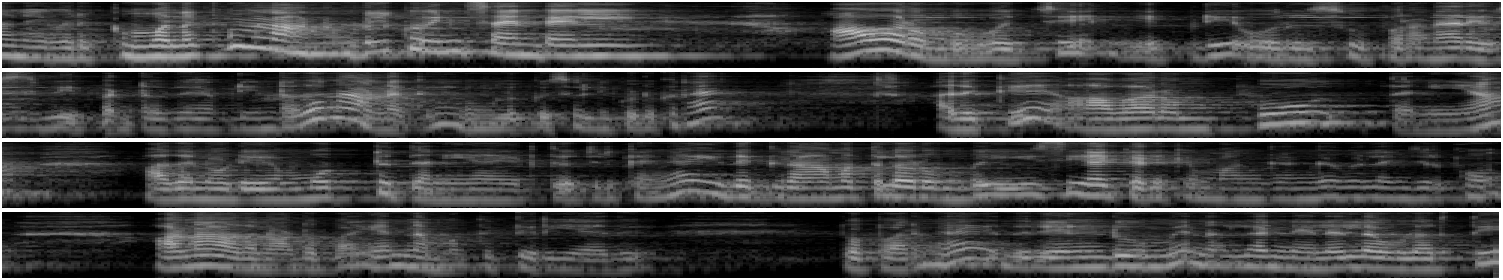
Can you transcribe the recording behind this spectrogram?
அனைவருக்கும் வணக்கம். நான் உங்கள் கோயின் சாண்டல். ஆவாரம்பூ வச்சு எப்படி ஒரு சூப்பரான ரெசிபி பண்ணுறது அப்படின்றத நான் எனக்கு உங்களுக்கு சொல்லிக் கொடுக்குறேன். அதுக்கு ஆவாரம் பூ தனியாக அதனுடைய மொட்டு தனியாக எடுத்து வச்சுருக்கேங்க. இது கிராமத்தில் ரொம்ப ஈஸியாக கிடைக்கும். அங்கங்கே விளைஞ்சிருக்கும். ஆனால் அதனோட பயன் நமக்கு தெரியாது. இப்போ பாருங்கள் இது ரெண்டுமே நல்லா நிலையில் உலர்த்தி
